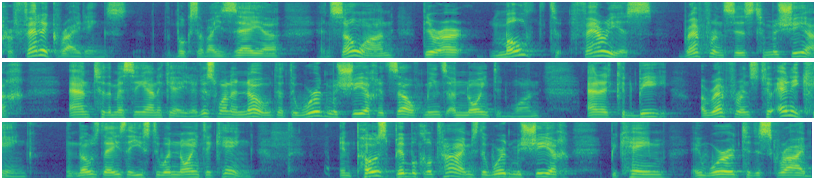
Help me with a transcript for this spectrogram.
prophetic writings, the books of Isaiah and so on, there are multifarious references to Mashiach and to the Messianic age. I just want to note that the word Mashiach itself means anointed one, and it could be a reference to any king. In those days, they used to anoint a king. In post biblical times, the word Mashiach became a word to describe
